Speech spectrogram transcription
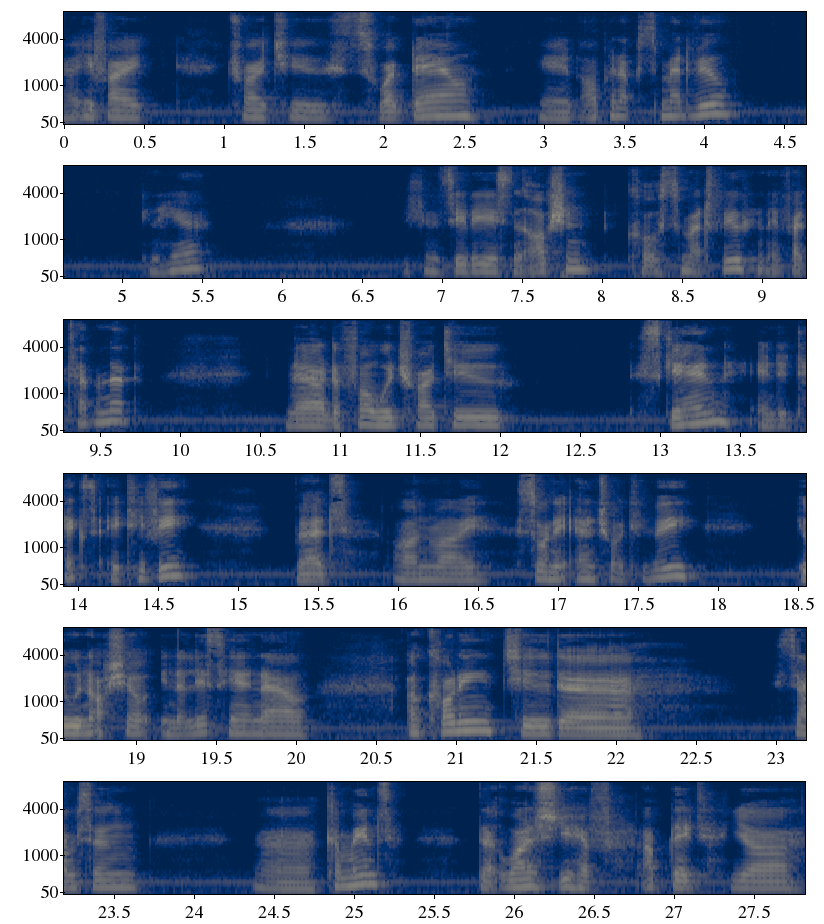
Uh, if I try to swipe down and open up smart view in here you can see there is an option called smart view. And if I tap on it now the phone will try to scan and detect a TV but on my Sony Android TV, it will not show in the list here now. According to the Samsung uh, comment, that once you have updated your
